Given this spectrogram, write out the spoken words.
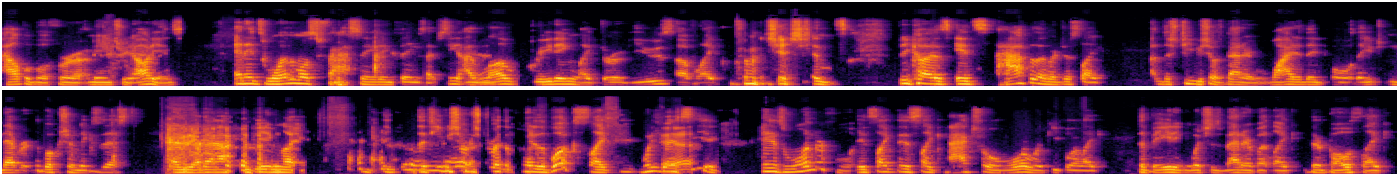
palpable for a mainstream audience. And it's one of the most fascinating things I've seen. I love reading like the reviews of like the magicians because it's half of them are just like uh, this TV show is better. Why did they? Oh, they never. The book shouldn't exist. And the other half being like, the TV show destroyed the point of the books. Like, what are you guys Yeah. seeing? And it's wonderful. It's like this like actual war where people are like debating which is better, but like they're both like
